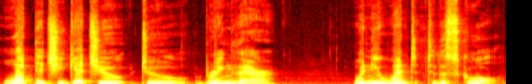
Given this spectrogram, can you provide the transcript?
What did she get you to bring there when you went to the school?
